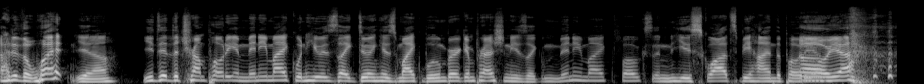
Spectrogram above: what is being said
I did the what? You know, you did the Trump podium mini mic when he was like doing his Mike Bloomberg impression. He's like mini mic, folks, and he squats behind the podium. Oh yeah.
